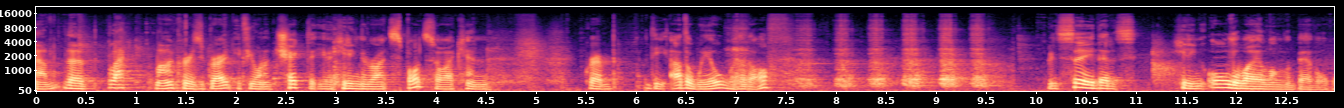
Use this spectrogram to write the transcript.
Um, the black marker is great if you want to check that you're hitting the right spot so I can grab the other wheel with it off, you can see that it's hitting all the way along the bevel.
